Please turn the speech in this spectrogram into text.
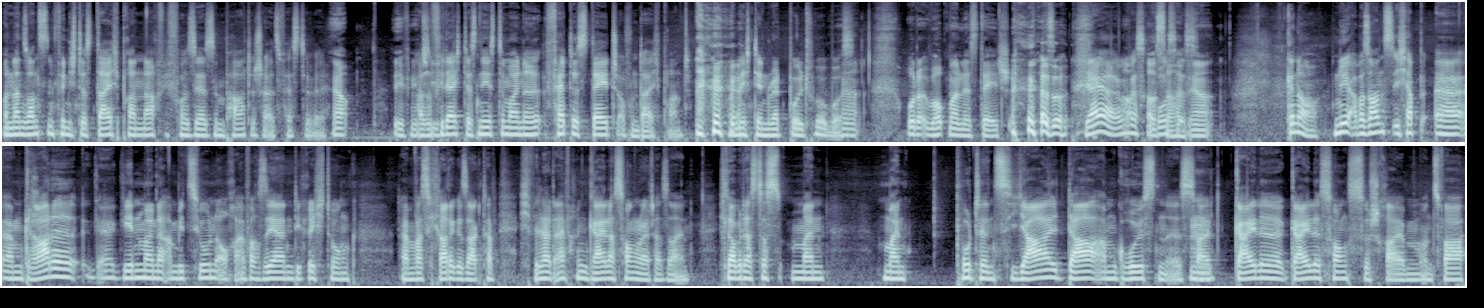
Und ansonsten finde ich das Deichbrand nach wie vor sehr sympathisch als Festival. Ja, definitiv. Also vielleicht das nächste Mal eine fette Stage auf dem Deichbrand und nicht den Red Bull Tourbus. Ja. Oder überhaupt mal eine Stage. also Ja, ja, irgendwas außerhalb, Großes. ja. Genau. Nee, aber sonst, ich habe äh, ähm, gerade äh, gehen meine Ambitionen auch einfach sehr in die Richtung, ähm, was ich gerade gesagt habe. Ich will halt einfach ein geiler Songwriter sein. Ich glaube, dass das mein, mein Potenzial da am größten ist, Mhm. halt geile, geile Songs zu schreiben. Und zwar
